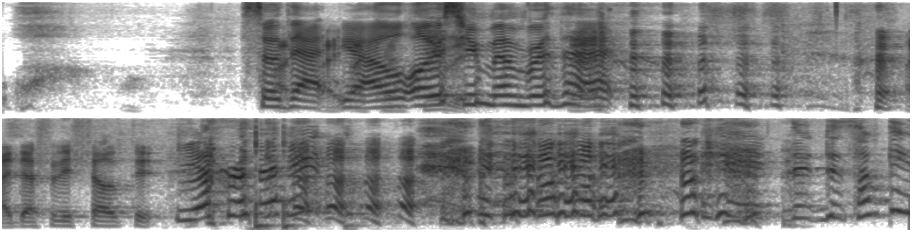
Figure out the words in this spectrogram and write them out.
Wah. So I- that, I- I yeah, can I'll always it. remember that. I definitely felt it. Yeah, right. something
